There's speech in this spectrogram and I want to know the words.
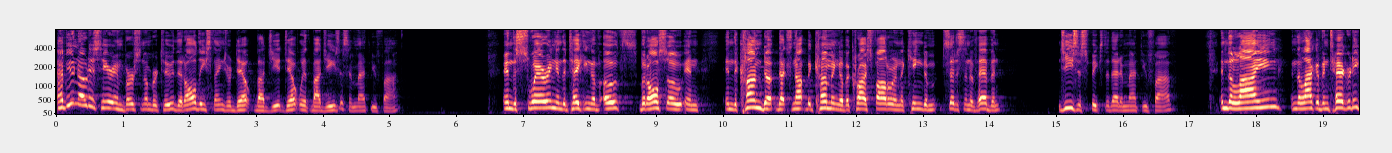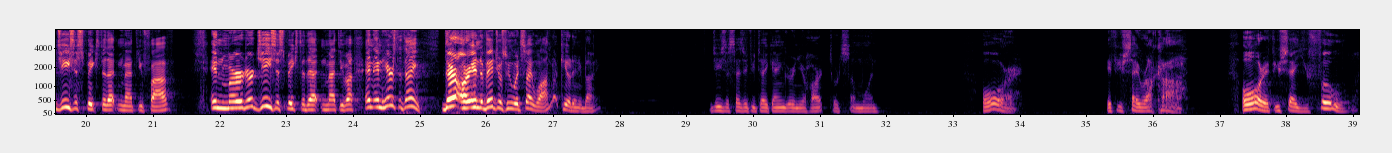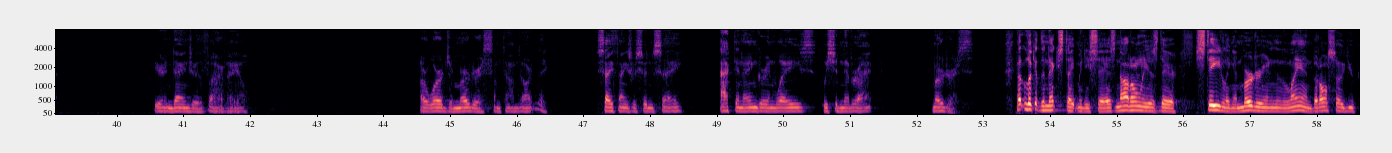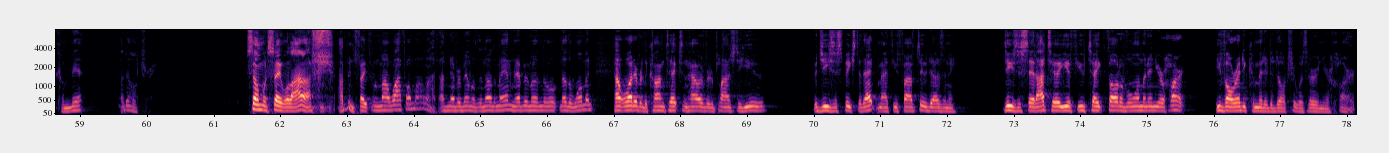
Have you noticed here in verse number two that all these things are dealt, by, dealt with by Jesus in Matthew 5? In the swearing and the taking of oaths, but also in, in the conduct that's not becoming of a Christ follower and the kingdom citizen of heaven. Jesus speaks to that in Matthew 5. In the lying and the lack of integrity, Jesus speaks to that in Matthew 5. In murder, Jesus speaks to that in Matthew 5. And, and here's the thing there are individuals who would say, Well, I've not killed anybody. Jesus says if you take anger in your heart towards someone, or if you say raca, or if you say you fool, you're in danger of the fire of hell. Our words are murderous sometimes, aren't they? Say things we shouldn't say, act in anger in ways we should never act. Murderous. Look at the next statement he says. Not only is there stealing and murdering in the land, but also you commit adultery. Some would say, Well, I, have been faithful to my wife all my life. I've never been with another man, I've never been with another woman, how, whatever the context and however it applies to you. But Jesus speaks to that in Matthew 5 2, doesn't he? Jesus said, I tell you, if you take thought of a woman in your heart, you've already committed adultery with her in your heart.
